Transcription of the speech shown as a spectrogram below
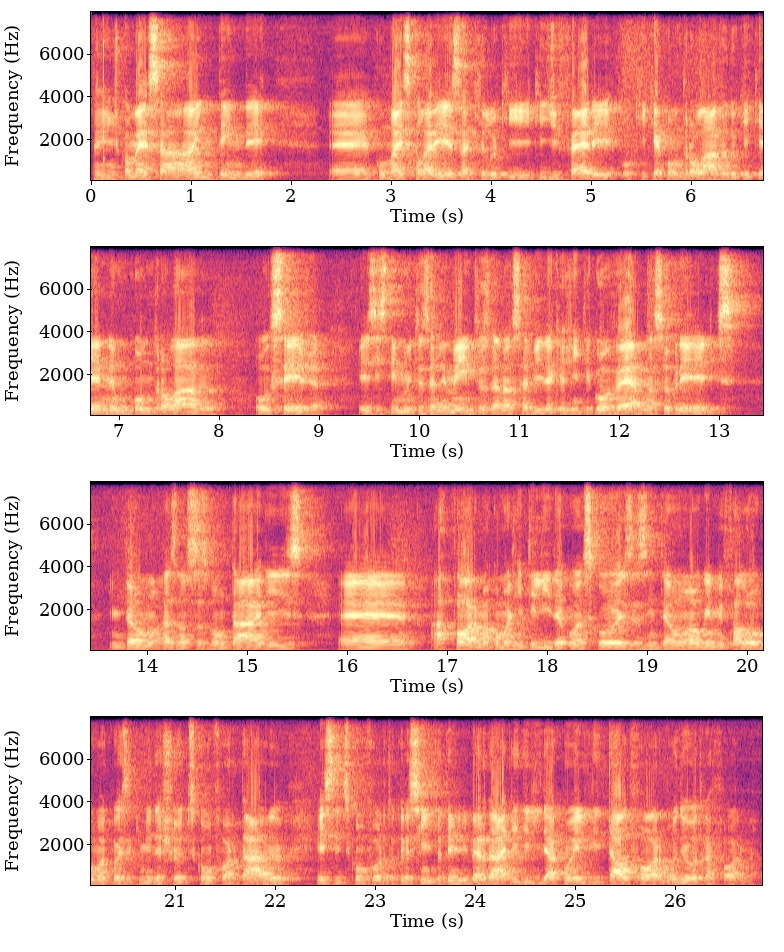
a gente começa a entender é, com mais clareza aquilo que, que difere o que, que é controlável do que, que é não controlável. Ou seja, existem muitos elementos da nossa vida que a gente governa sobre eles, então as nossas vontades, é, a forma como a gente lida com as coisas. Então, alguém me falou alguma coisa que me deixou desconfortável, esse desconforto que eu sinto, eu tenho liberdade de lidar com ele de tal forma ou de outra forma.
